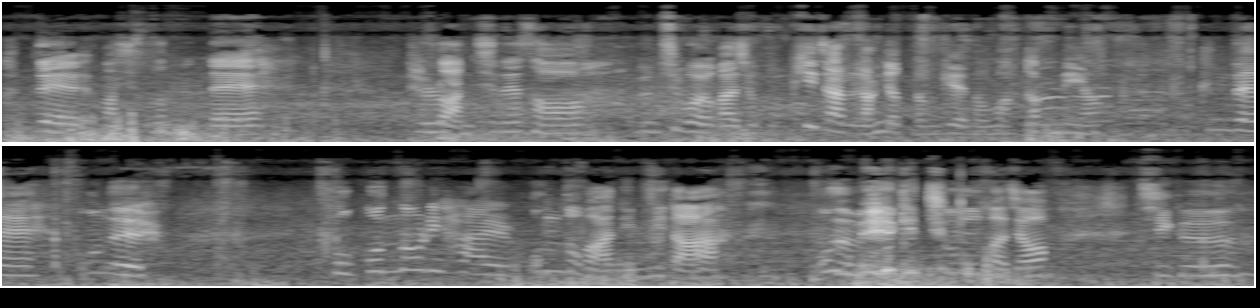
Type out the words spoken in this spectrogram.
그때 맛있었는데 별로 안 친해서 눈치 보여가지고 피자를 남겼던 게 너무 아깝네요. 근데 오늘 벚꽃놀이 할 온도가 아닙니다. 오늘 왜 이렇게 추운 거죠? 지금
